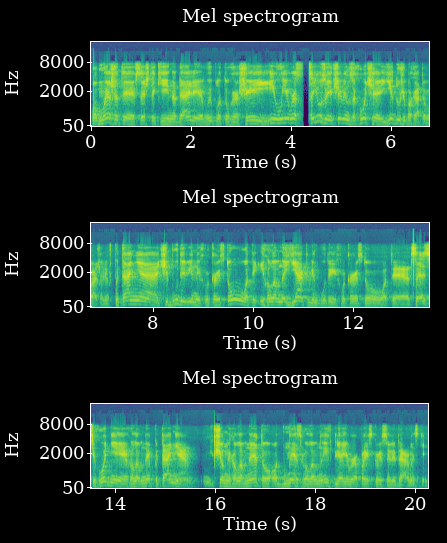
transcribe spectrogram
Обмежити все ж таки надалі виплату грошей, і у Євросоюзу, якщо він захоче, є дуже багато важелів. Питання чи буде він їх використовувати, і головне, як він буде їх використовувати, це сьогодні головне питання. Якщо не головне, то одне з головних для європейської солідарності.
